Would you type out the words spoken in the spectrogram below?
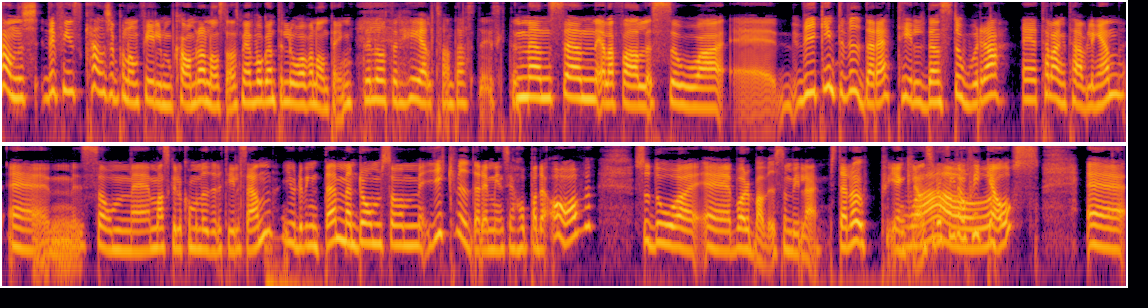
kanske, det finns kanske på någon filmkamera någonstans men jag vågar inte lova någonting. Det låter helt fantastiskt. Men sen i alla fall så, eh, vi gick inte vidare till den stora eh, talangtävlingen eh, som eh, man skulle komma vidare till sen, gjorde vi inte. Men de som gick vidare minns jag hoppade av. Så då eh, var det bara vi som ville ställa upp egentligen, så då fick de Wow. skicka oss. Eh,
